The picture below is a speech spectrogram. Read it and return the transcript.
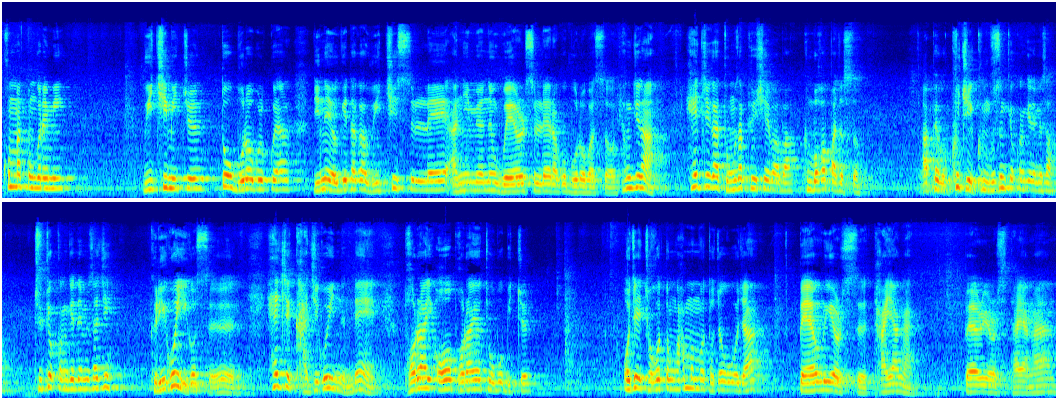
콤마 동그라미 위치 밑줄 또 물어볼 거야. 니네 여기다가 위치 쓸래 아니면은 where 쓸래라고 물어봤어. 형진아, 해지가 동사 표시해 봐봐. 그럼 뭐가 빠졌어? 앞에 뭐 그치? 그럼 무슨 격 관계 되면서 주격 관계 되면서지? 그리고 이것은 해지 가지고 있는데 버라이 어 버라이어티 오브 밑줄. 어제 적었던 거 한 번만 더 적어보자. barriers 다양한. barriers 다양한.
